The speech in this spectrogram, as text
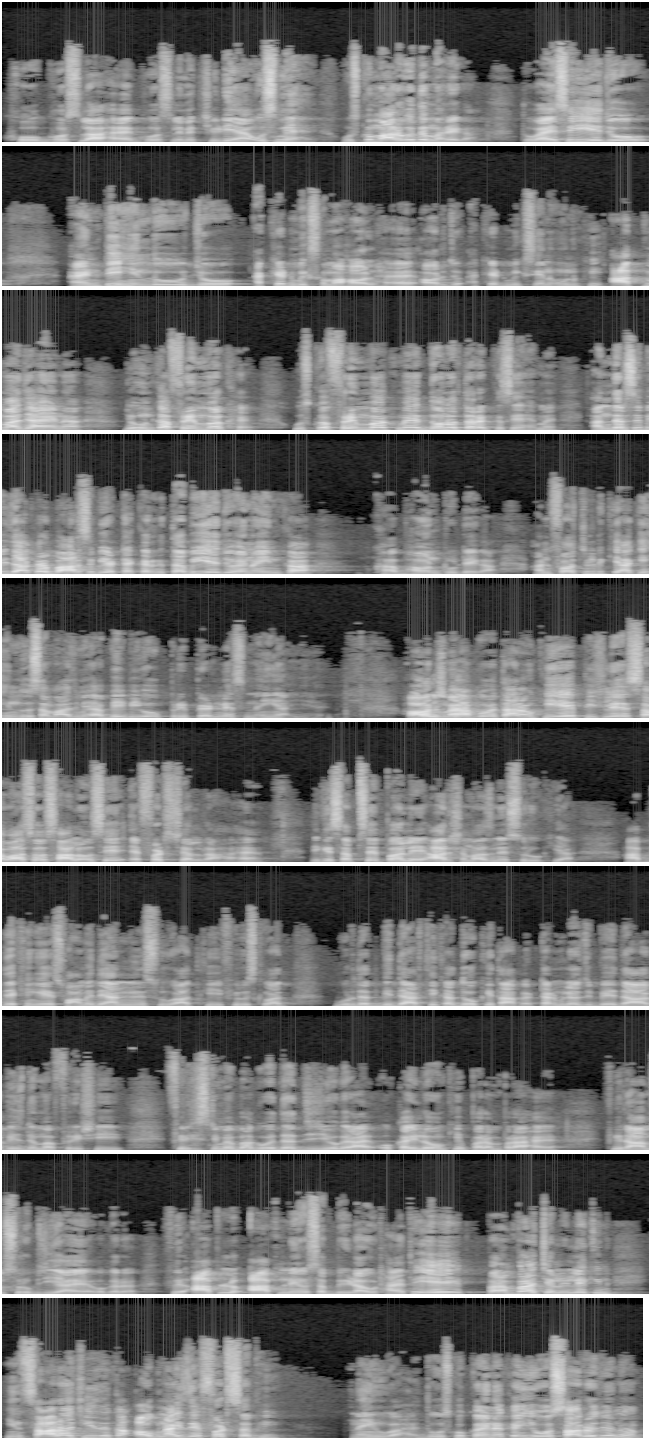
खो घोसला है घोसले में चिड़िया है उसमें है उसको मारोगे तो मरेगा। तो वैसे ही ये जो एंटी हिंदू जो एकेडमिक्स का माहौल है और जो एकेडमिक्स उनकी आत्मा जो है ना जो उनका फ्रेमवर्क है उसको फ्रेमवर्क में दोनों तरह से है। मैं अंदर से भी जाकर बाहर से भी अटैक करेंगे तभी ये जो है ना इनका भवन टूटेगा। अनफॉर्चुनेटली क्या कि हिंदू समाज में अभी भी वो प्रिपेयरनेस नहीं आई है। और मैं आपको बता रहा हूँ कि ये पिछले सवा सौ सालों से एफर्ट्स चल रहा है। देखिए सबसे पहले आर्य समाज ने शुरू किया। आप देखेंगे स्वामी दयानंद ने शुरुआत की फिर उसके बाद गुरुदत्त विद्यार्थी का दो किताब है टर्मिनोलॉजी बेदा विजडम ऑफ़ ऋषि फिर हिस्ट्री में भगवदत्त जी वगैरह आए वो कई लोगों की परंपरा है फिर रामस्वरूप जी आए वगैरह फिर आप लोग आपने वो सब बीड़ा उठाया तो ये परंपरा चल रही लेकिन इन सारा चीज़ों का ऑर्गेनाइज एफर्ट्स अभी नहीं हुआ है। तो उसको कहीं ना कहीं वो सारे जो है ना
